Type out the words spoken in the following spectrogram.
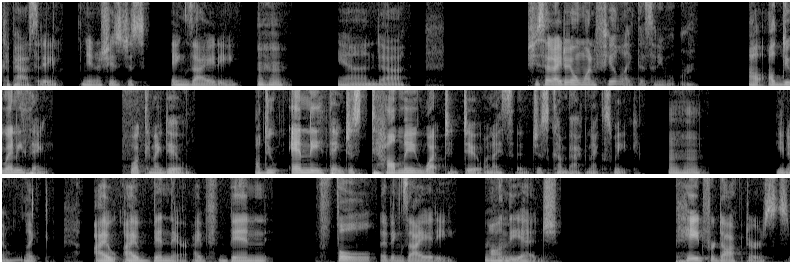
capacity. You know she's just anxiety. Hmm and uh, she said i don't want to feel like this anymore. I'll, I'll do anything. What can i do? I'll do anything. Just tell me what to do. And i said just come back next week. Hmm you know like i i've been there. I've been full of anxiety on Mhm. the edge. Paid for doctors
